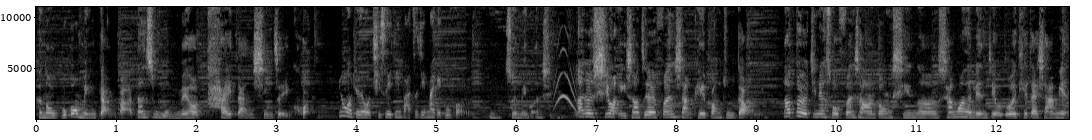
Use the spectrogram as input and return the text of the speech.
可能我不够敏感吧，但是我没有太担心这一块。因为我觉得我其实已经把自己卖给 Google 了，嗯，所以没关系。那就希望以上这些分享可以帮助到你。那对于今天所分享的东西呢，相关的链接我都会贴在下面，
